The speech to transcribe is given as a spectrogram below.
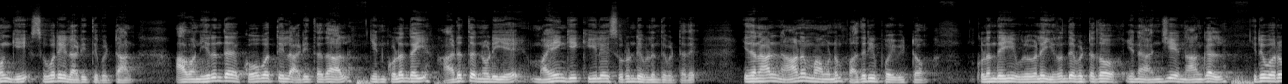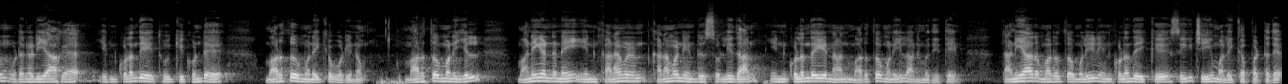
ஓங்கி சுவரில் அடித்து விட்டான் அவன் இருந்த கோபத்தில் அடித்ததால் என் குழந்தை அடுத்த நொடியே மயங்கி கீழே சுருண்டு விழுந்து விட்டது இதனால் நானும் அவனும் பதறி போய்விட்டோம். குழந்தை ஒருவேளை இறந்து விட்டதோ என அஞ்சிய நாங்கள் இருவரும் உடனடியாக என் குழந்தையை தூக்கி கொண்டு மருத்துவமனைக்கு ஓடினோம். மருத்துவமனையில் மணிகண்டனை என் கணவன் கணவன் என்று சொல்லிதான் என் குழந்தையை நான் மருத்துவமனையில் அனுமதித்தேன். தனியார் மருத்துவமனையில் என் குழந்தைக்கு சிகிச்சையும் அளிக்கப்பட்டது.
